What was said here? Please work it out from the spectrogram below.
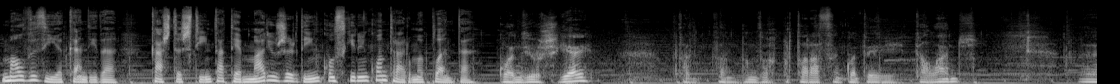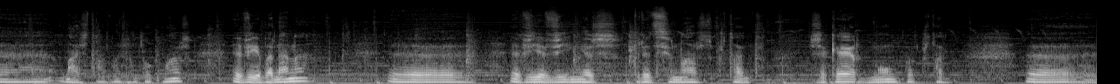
Malvasia cândida. Casta extinta até Mário Jardim conseguir encontrar uma planta. Quando eu cheguei, portanto, estamos a reportar há 50 e tal anos, uh, mais talvez um pouco mais, havia banana, Uh, havia vinhas tradicionais, portanto, jaquer, mumpa, portanto, uh,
